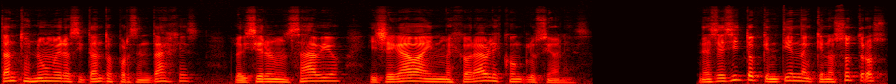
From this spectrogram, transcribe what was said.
Tantos números y tantos porcentajes lo hicieron un sabio y llegaba a inmejorables conclusiones. Necesito que entiendan que nosotros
